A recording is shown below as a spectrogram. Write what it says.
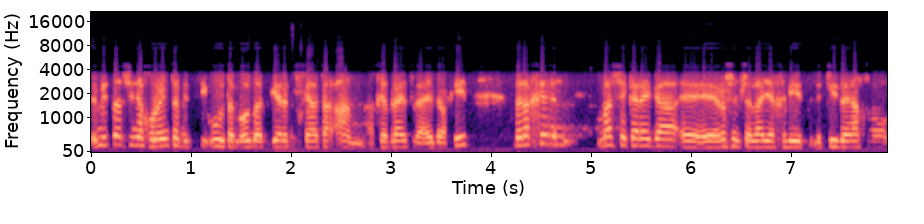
ומצד שני אנחנו רואים את המציאות המאוד מאתגרת מבחינת העם, החברה הישראלית האזרחית, ולכן מה שכרגע אה, אה, ראש הממשלה יחליט, לפי זה אנחנו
